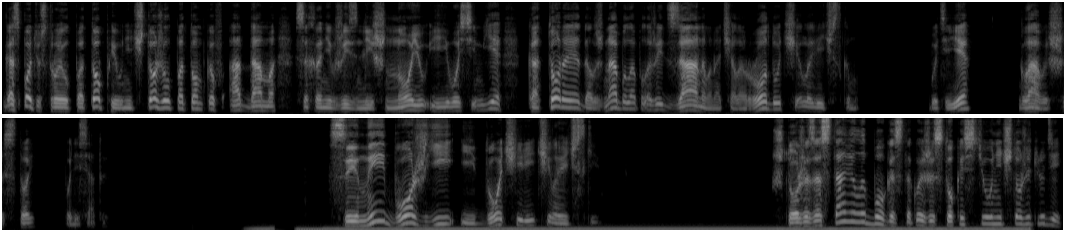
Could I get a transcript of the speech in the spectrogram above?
Господь устроил потоп и уничтожил потомков Адама, сохранив жизнь лишь Ною и его семье, которая должна была положить заново начало роду человеческому. Бытие, главы с 6 по 10. Сыны Божьи и дочери человеческие. Что же заставило Бога с такой жестокостью уничтожить людей?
